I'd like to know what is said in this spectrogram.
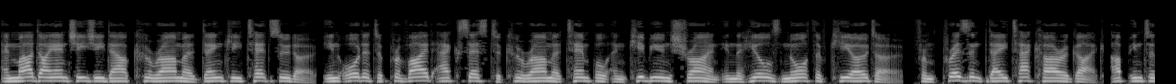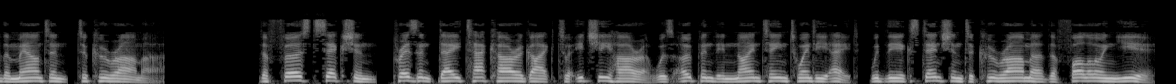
and Madayanchijidao Kurama Denki Tetsudo in order to provide access to Kurama Temple and Kibune Shrine in the hills north of Kyoto, from present-day Takaragaike up into the mountain to Kurama. The first section, present-day Takaragaike to Ichihara was opened in 1928, with the extension to Kurama the following year,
